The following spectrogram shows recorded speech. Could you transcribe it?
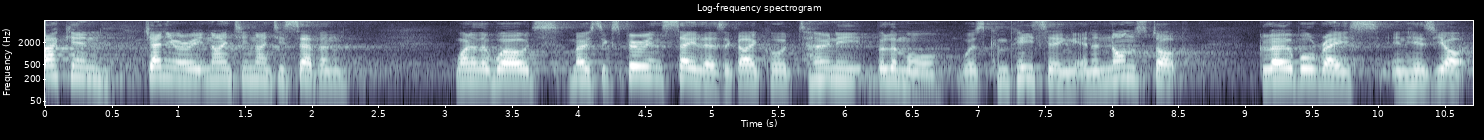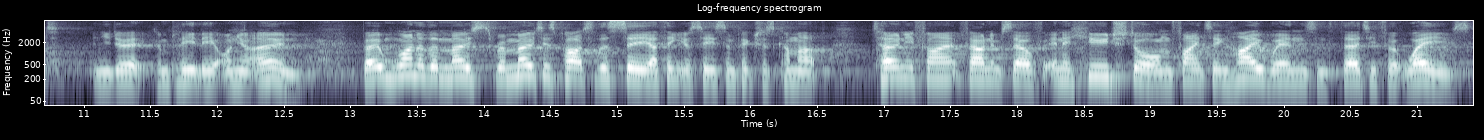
back in January 1997, one of the world's most experienced sailors, a guy called Tony Bullimore, was competing in a non stop global race in his yacht. And you do it completely on your own. But in one of the most remotest parts of the sea, I think you'll see some pictures come up, Tony found himself in a huge storm, fighting high winds and 30 foot waves.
